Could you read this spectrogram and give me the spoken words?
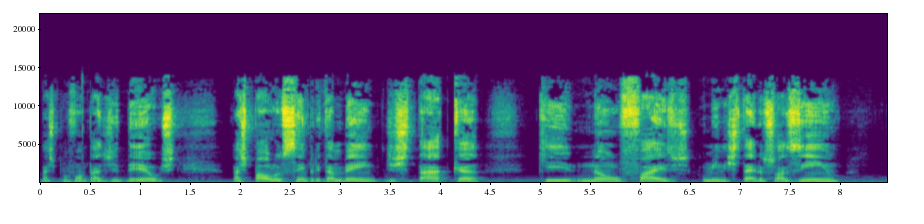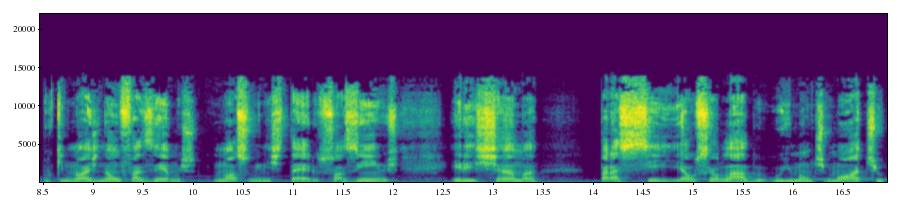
mas por vontade de Deus. Mas Paulo sempre também destaca que não faz o ministério sozinho, porque nós não fazemos nosso ministério sozinhos. Ele chama para si e ao seu lado o irmão Timóteo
